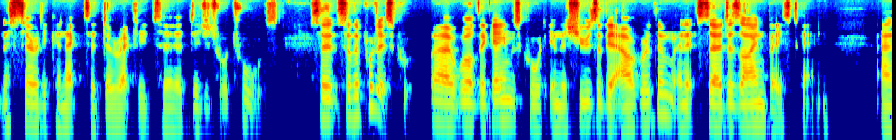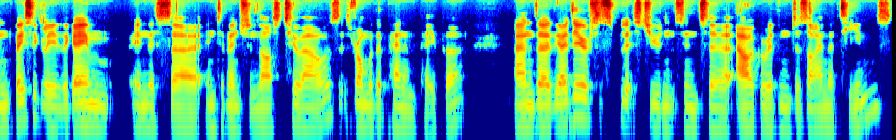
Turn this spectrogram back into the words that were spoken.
necessarily connected directly to digital tools. So, so the project's uh, well, the game is called In the Shoes of the Algorithm, and it's a design-based game. And basically, the game in this uh, intervention lasts two hours. It's run with a pen and paper and uh, the idea is to split students into algorithm designer teams.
